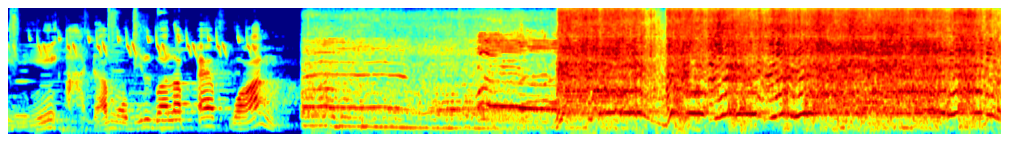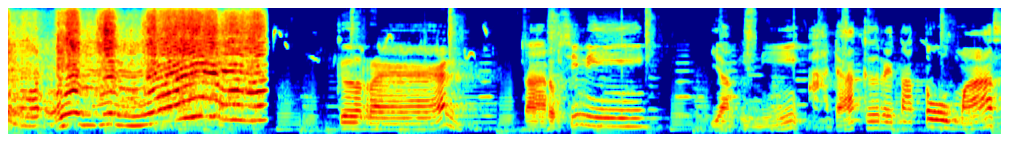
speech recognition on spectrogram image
ini ada mobil balap F1. Keren. Taruh sini. Yang ini ada kereta Thomas.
